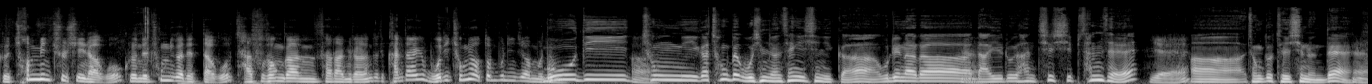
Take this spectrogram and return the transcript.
그 천민 출신이라고 그런데 총리가 됐다고 자수성가한 사람이라는데 간단하게 모디 총리 어떤 분인지 한번 모디 어. 총리가 1950년생이시니까 우리나라 네. 나이로 한 73세 예. 어, 정도 되시는데 예.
